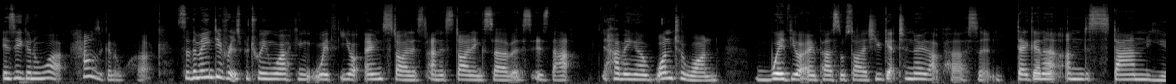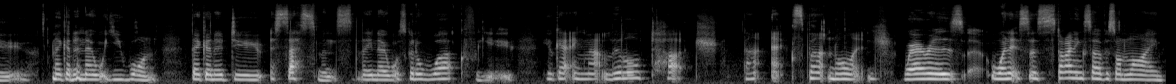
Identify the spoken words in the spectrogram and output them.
Is it going to work? How's it going to work? So, the main difference between working with your own stylist and a styling service is that having a one to one with your own personal stylist, you get to know that person. They're going to understand you. They're going to know what you want. They're going to do assessments. They know what's going to work for you. You're getting that little touch, that expert knowledge. Whereas when it's a styling service online,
